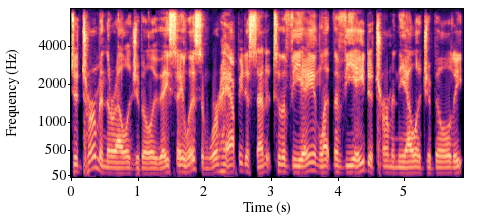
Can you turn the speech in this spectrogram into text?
determine their eligibility. They say, listen, we're happy to send it to the VA and let the VA determine the eligibility.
